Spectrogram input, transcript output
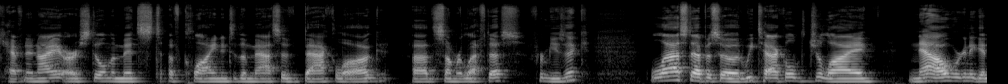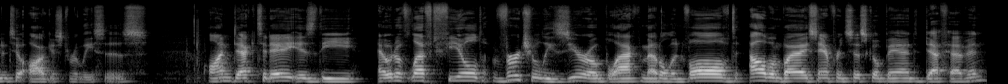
Kevin and I are still in the midst of clawing into the massive backlog uh, the summer left us for music. Last episode, we tackled July. Now we're going to get into August releases. On deck today is the out of left field, virtually zero black metal involved album by San Francisco band Deafheaven,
